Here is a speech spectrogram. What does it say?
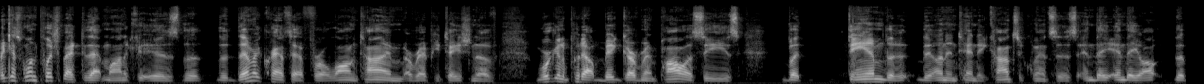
I guess one pushback to that, Monica, is the the Democrats have for a long time a reputation of we're going to put out big government policies, but damn the the unintended consequences. And they and they all the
